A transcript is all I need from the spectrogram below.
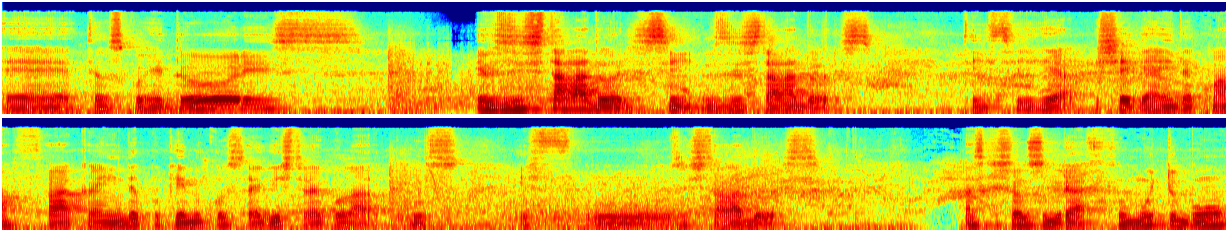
É, tem os corredores e os instaladores, sim, os instaladores. Tem que chegar ainda com a faca ainda porque não consegue estrangular os, os instaladores. As questões dos gráficos muito bom.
